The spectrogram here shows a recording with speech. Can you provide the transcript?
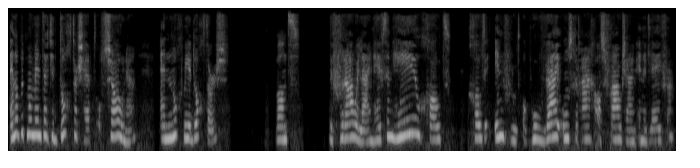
En op het moment dat je dochters hebt of zonen, en nog meer dochters, want de vrouwenlijn heeft een heel groot, grote invloed op hoe wij ons gedragen als vrouw zijn in het leven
